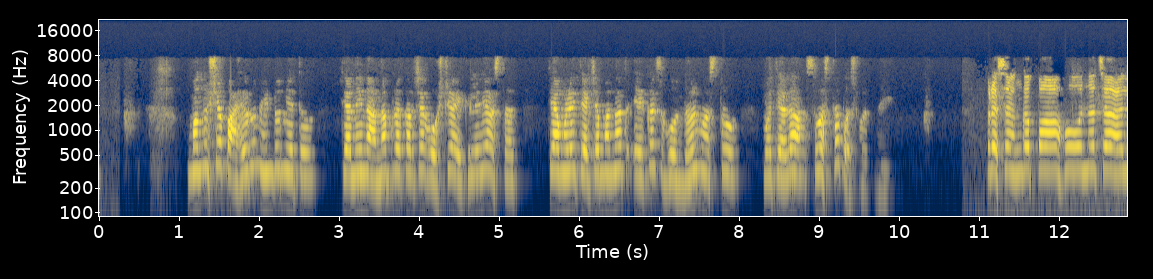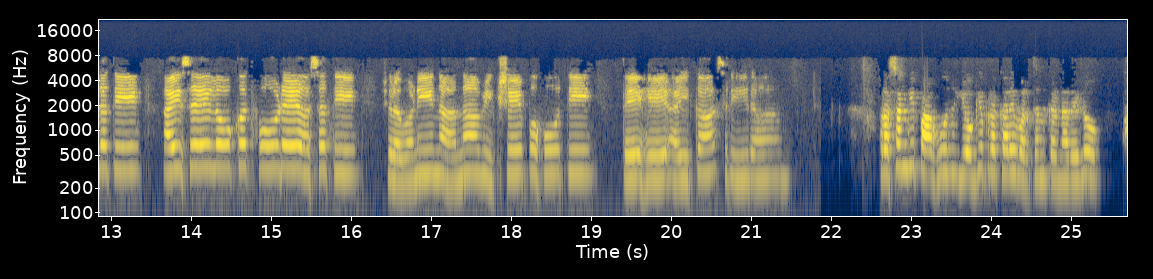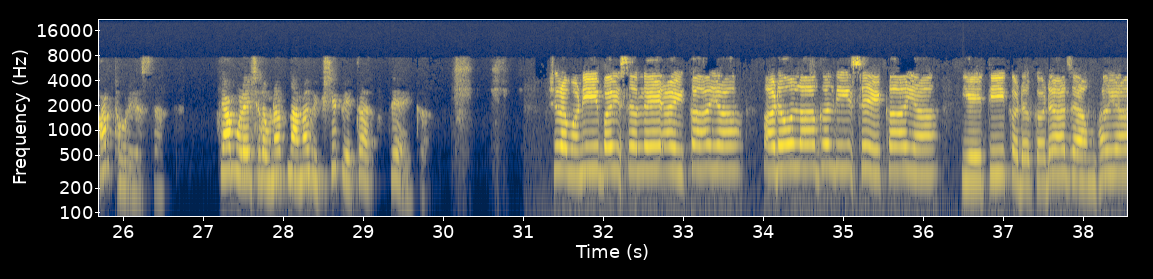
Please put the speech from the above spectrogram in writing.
मनुष्य बाहेरून हिंडून येतो. त्याने नाना प्रकारच्या गोष्टी ऐकलेल्या असतात. त्यामुळे त्याच्या मनात एकच गोंधळ असतो व त्याला स्वस्थ बसवत नाही. प्रसंग पाहोन चालते ऐसे लोक थोडे असती. श्रवणी नाना विक्षेप होती ते हे ऐका श्रीराम. प्रसंगी पाहून योग्य प्रकारे वर्तन करणारे लोक फार थोडे असतात. त्यामुळे श्रवणात नाना विक्षेप येतात ते ऐका श्रवणी बैसले ऐकाया अडो लागली सेकाया येती कडकडा जांभया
